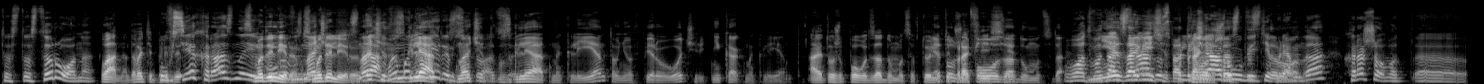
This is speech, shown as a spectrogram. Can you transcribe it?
Тестостерона. Ладно, давайте У пред- всех разные Смоделируем, уровни. Значит, смоделируем. Значит, Да, мы взгляд, моделируем значит ситуацию. взгляд на клиента у него в первую очередь не как на клиента. А это уже повод задуматься, в той или Это той уже профессии. повод задуматься, да. Вот, вот не так зависит сразу с от плеча того рубите прям, да? Хорошо, вот э,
